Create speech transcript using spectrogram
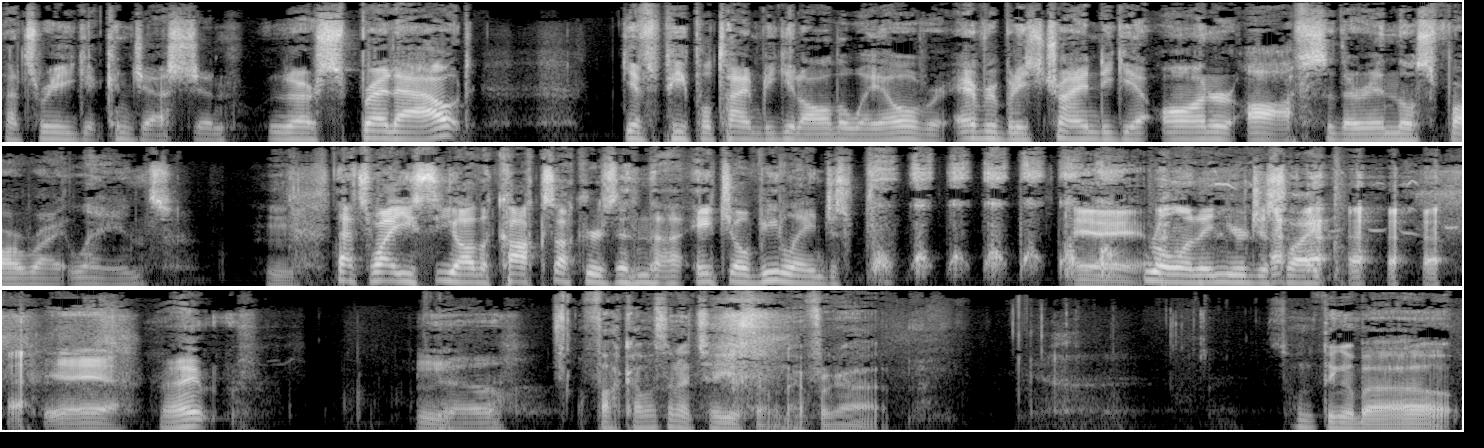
That's where you get congestion. They're spread out, gives people time to get all the way over. Everybody's trying to get on or off, so they're in those far right lanes. Hmm. That's why you see all the cocksuckers in the HOV lane just Yeah, yeah, yeah. rolling in. You're just like, yeah, right? Hmm. Yeah. Fuck, I was gonna tell you something. I forgot. Something about.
